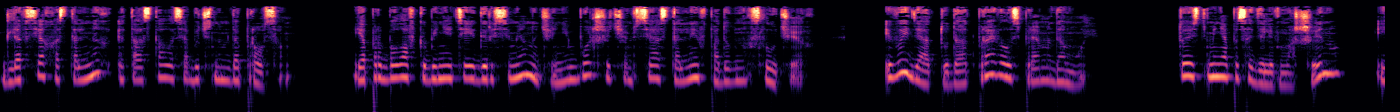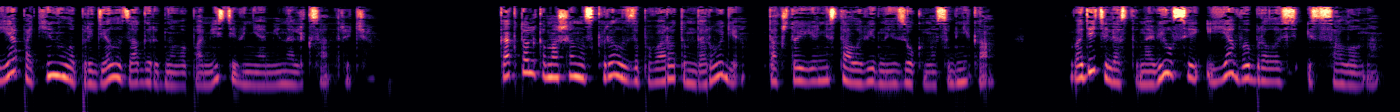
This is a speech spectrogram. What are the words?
Для всех остальных это осталось обычным допросом. Я пробыла в кабинете Игоря Семеновича не больше, чем все остальные в подобных случаях. И, выйдя оттуда, отправилась прямо домой. То есть меня посадили в машину, и я покинула пределы загородного поместья Вениамина Александровича. Как только машина скрылась за поворотом дороги, так что ее не стало видно из окон особняка, водитель остановился, и я выбралась из салона.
